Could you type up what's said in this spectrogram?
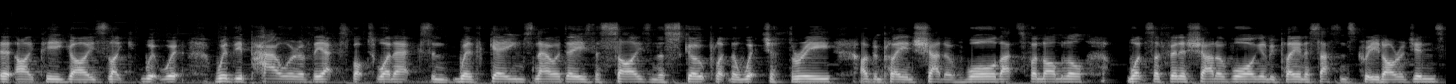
uh, IP, guys. Like with, with, with the power of the Xbox One X and with games nowadays, the size and the scope, like The Witcher 3. I've been playing Shadow of War. That's phenomenal once I finish Shadow of War, I'm going to be playing Assassin's Creed Origins.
